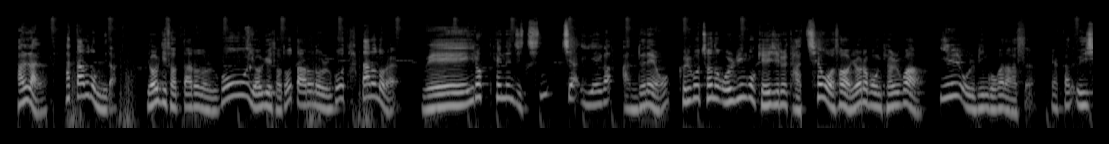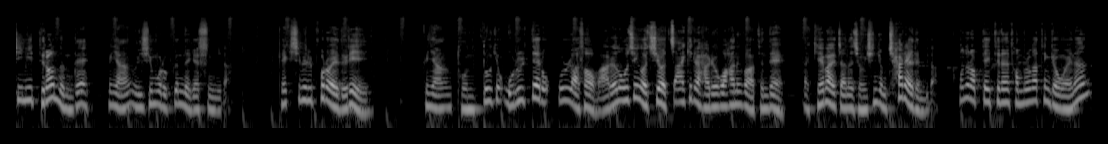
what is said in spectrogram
달라요. 다 따로 놉니다. 여기서 따로 놀고 여기서도 따로 놀고 다 따로 놀아요. 왜 이렇게 했는지 진짜 이해가 안 되네요. 그리고 저는 올빙고 게이지를 다 채워서 열어본 결과 1 올빙고가 나왔어요. 약간 의심이 들었는데 그냥 의심으로 끝내겠습니다. 111% 애들이 그냥 돈독이 오를 대로 올라서 마른 오징어 쥐어 짜기를 하려고 하는 것 같은데 개발자는 정신 좀 차려야 됩니다. 오늘 업데이트된 선물 같은 경우에는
